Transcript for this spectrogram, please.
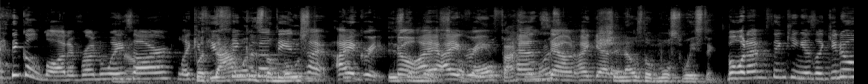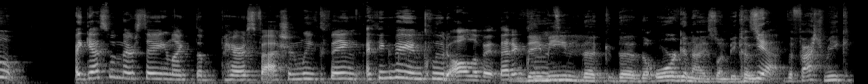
I think a lot of runways No. are. Like But if you think about the the, most. entire I agree. No, I, I agree. Hands runways, down, I get it. Chanel's the most wasting. But what I'm thinking is like, you know, I guess when they're saying like the Paris Fashion Week thing, I think they include all of it. That includes They mean the the the organized one because Yeah. the fashion week.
